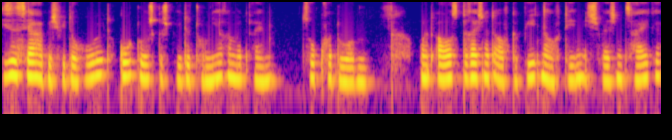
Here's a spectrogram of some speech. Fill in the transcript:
Dieses Jahr habe ich wiederholt gut durchgespielte Turniere mit einem Zug verdorben. Und ausgerechnet auf Gebieten, auf denen ich Schwächen zeige,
